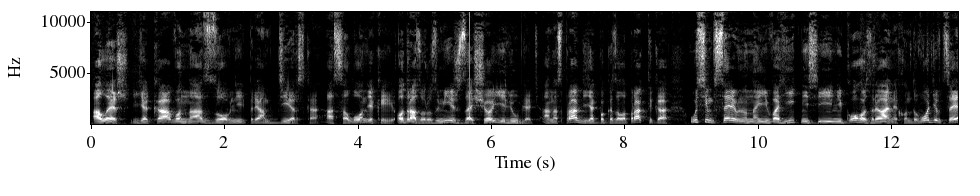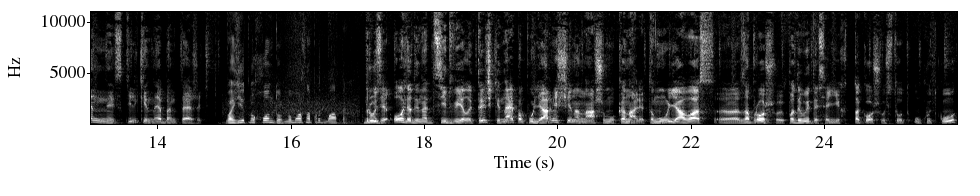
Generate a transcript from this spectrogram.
Але ж яка вона ззовні прям дерзка, а салон який одразу розумієш, за що її люблять. А насправді, як показала практика, усім все рівно на її вагітність і нікого з реальних хондоводів це нискільки не бентежить. Вагітну Хонду ну можна придбати. Друзі, огляди на ці дві електрички найпопулярніші на нашому каналі. Тому я вас е, запрошую подивитися їх також ось тут у кутку.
